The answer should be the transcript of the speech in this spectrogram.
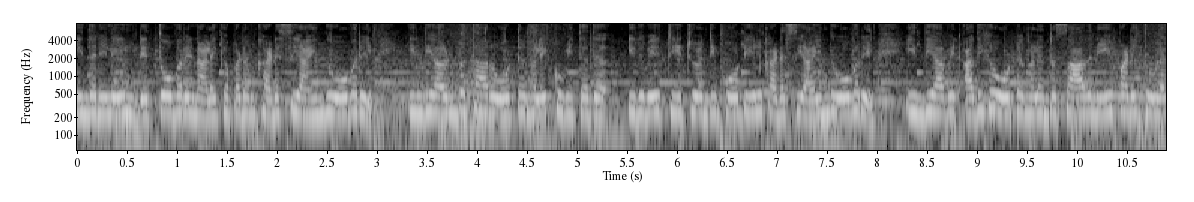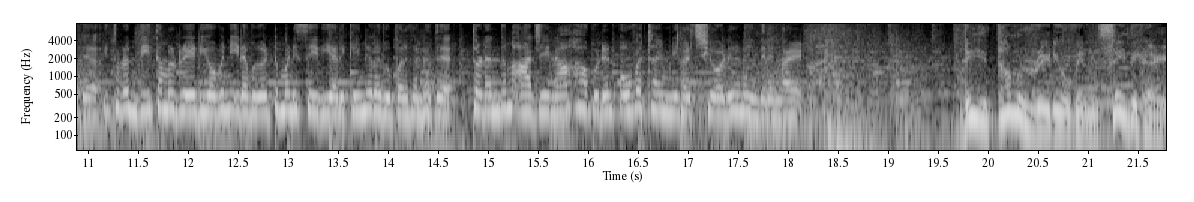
இந்த நிலையில் டெத் ஓவர் என அழைக்கப்படும் கடைசி ஐந்து ஓவரில் இந்தியா எண்பத்தாறு ஓட்டங்களை குவித்தது. இதுவே டி டுவெண்டி போட்டியில் கடைசி ஐந்து ஓவரில் இந்தியாவின் அதிக ஓட்டங்கள் என்ற சாதனையை படைத்துள்ளது. இத்துடன் தி தமிழ் ரேடியோவின் இரவு எட்டு மணி செய்தி அறிக்கை நிறைவு பெறுகின்றது தொடர்ந்தும் ஆஜே நாகாவுடன் ஓவர் டைம் நிகழ்ச்சியோடு இணைந்திருங்கள். தி தமிழ் ரேடியோவின் செய்திகள்.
